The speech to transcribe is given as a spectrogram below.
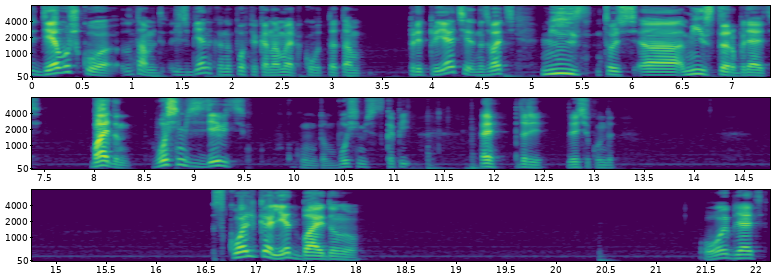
девушку, ну там, лесбиянка, ну пофиг, она мэр какого-то там предприятия, назвать мисс, то есть э, мистер, блядь. Байден, 89, сколько ему там, 80 копей. Эй, подожди, 2 секунды. Сколько лет Байдену? Ой, блядь.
